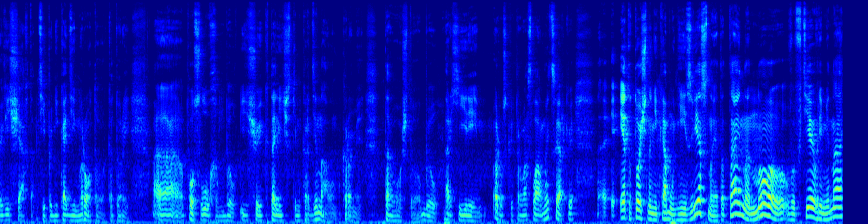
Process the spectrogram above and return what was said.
вещах, там, типа Никодима Ротова, который э, по слухам был еще и католическим кардиналом, кроме того, что был архиереем Русской Православной Церкви. Это точно никому не известно, это тайна, но в те времена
